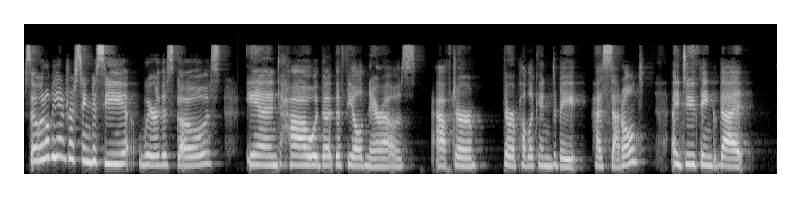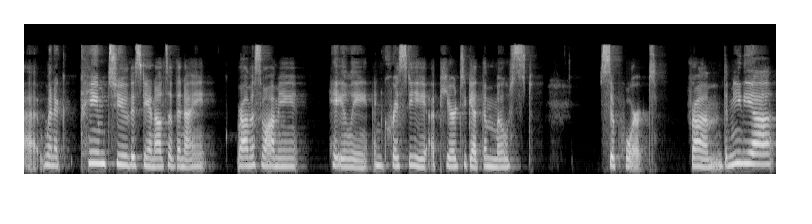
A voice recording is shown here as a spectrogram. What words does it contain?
So it'll be interesting to see where this goes and how the, the field narrows after the Republican debate has settled. I do think that uh, when it came to the standouts of the night, Ramaswamy, Haley, and Christie appeared to get the most support from the media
